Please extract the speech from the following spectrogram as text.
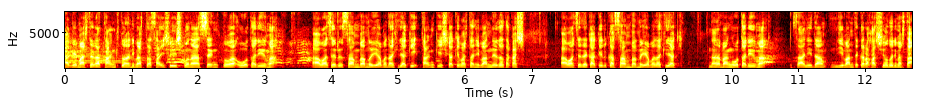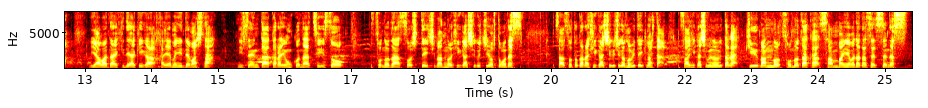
上げましたが短期となりました最終1コーナー先行は大谷馬。合わせる3番の山田秀明短期仕掛けました2番根田隆。合わせてかけるか3番の山田秀明7番大谷馬。さあ 2, 段2番手から発進を取りました。山田秀明が早めに出ました。2センターから4コーナー追走。園田そして1番の東口義友です。さあ外から東口が伸びていきました。さあ東口伸びたが9番の園田か3番山田が接戦です。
